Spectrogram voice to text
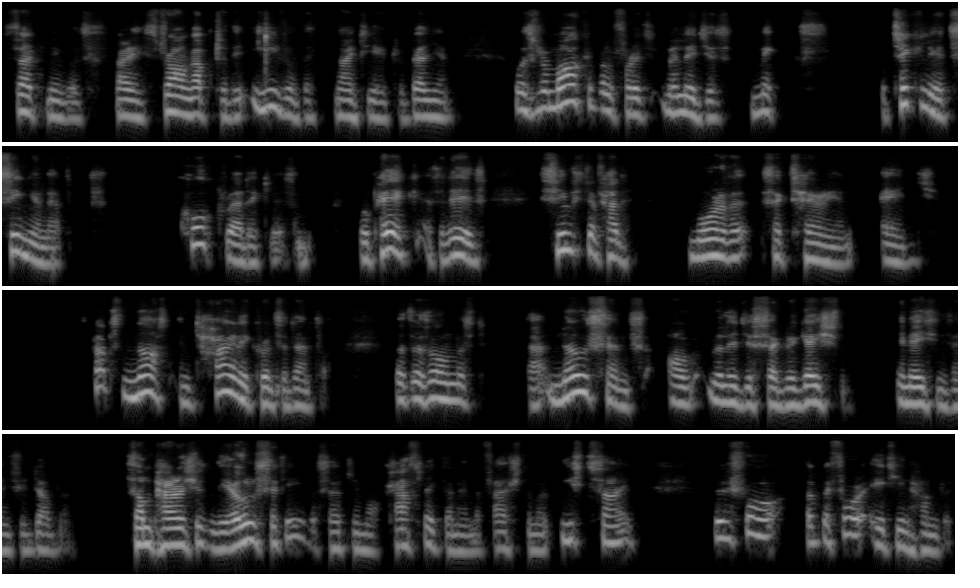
certainly was very strong up to the eve of the 98 rebellion, was remarkable for its religious mix, particularly at senior levels. Cork radicalism, opaque as it is, seems to have had more of a sectarian edge. It's perhaps not entirely coincidental that there's almost uh, no sense of religious segregation in 18th century Dublin. Some parishes in the old city were certainly more Catholic than in the fashionable east side, Before, but before 1800,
